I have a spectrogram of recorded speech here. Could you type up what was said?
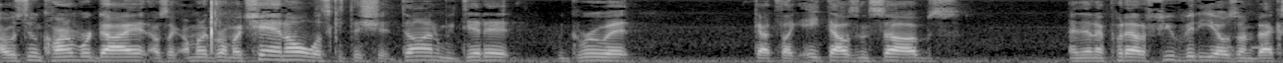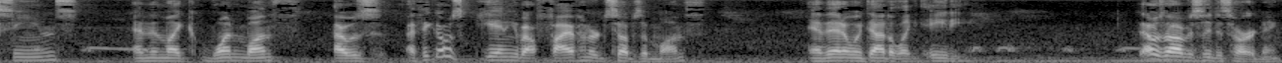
I was doing carnivore diet. I was like, I'm gonna grow my channel. Let's get this shit done. We did it. We grew it. Got to like 8,000 subs. And then I put out a few videos on vaccines. And then like one month, I was, I think I was gaining about 500 subs a month. And then it went down to like 80. That was obviously disheartening.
